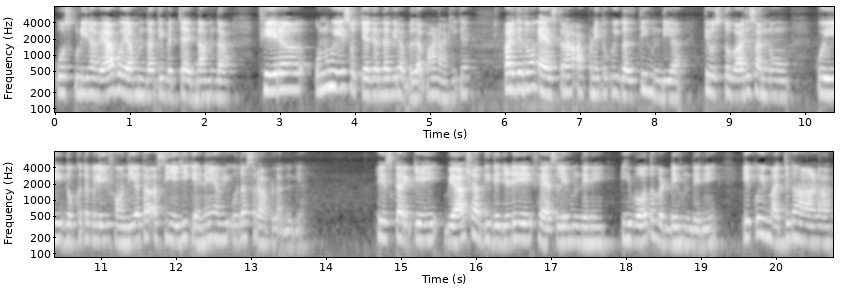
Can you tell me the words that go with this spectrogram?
ਉਸ ਕੁੜੀ ਨਾਲ ਵਿਆਹ ਹੋਇਆ ਹੁੰਦਾ ਤੇ ਬੱਚਾ ਇਦਾਂ ਹੁੰਦਾ, ਫਿਰ ਉਹਨੂੰ ਇਹ ਸੋਚਿਆ ਜਾਂਦਾ ਵੀ ਰੱਬ ਦਾ ਭਾਣਾ, ਠੀਕ ਹੈ? ਪਰ ਜਦੋਂ ਇਸ ਤਰ੍ਹਾਂ ਆਪਣੇ ਤੋਂ ਕੋਈ ਗਲਤੀ ਹੁੰਦੀ ਆ ਤੇ ਉਸ ਤੋਂ ਬਾਅਦ ਸਾਨੂੰ ਕੋਈ ਦੁੱਖ ਤਕਲੀਫ ਆਉਂਦੀ ਆ, ਤਾਂ ਅਸੀਂ ਇਹੀ ਕਹਿੰਦੇ ਆ ਵੀ ਉਹਦਾ ਸਰਾਪ ਲੱਗ ਗਿਆ। ਇਸ ਕਰਕੇ ਵਿਆਹ ਸ਼ਾਦੀ ਦੇ ਜਿਹੜੇ ਫੈਸਲੇ ਹੁੰਦੇ ਨੇ, ਇਹ ਬਹੁਤ ਵੱਡੇ ਹੁੰਦੇ ਨੇ। ਇਹ ਕੋਈ ਮੱਝ ਗਾਂ ਵਾਲਾ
